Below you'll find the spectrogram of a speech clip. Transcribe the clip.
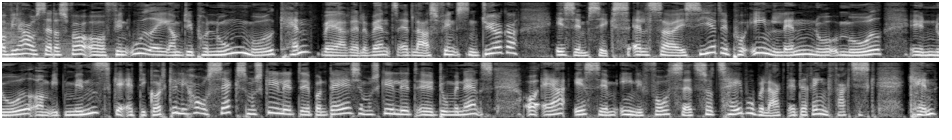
Og vi har jo sat os for at finde ud af, om det på nogen måde kan være relevant, at Lars Finsen dyrker SM6. Altså øh, siger det på en eller anden no- måde øh, noget om et menneske, at det godt kan lide hård sex, måske lidt øh, bondage, måske lidt øh, dominans, og er SM egentlig fortsat så tabubelagt, at det rent faktisk kan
